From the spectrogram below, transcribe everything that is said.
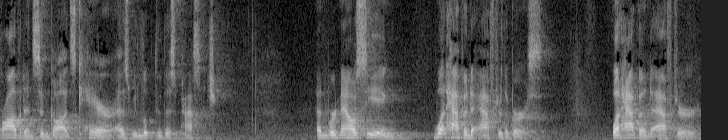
providence and God's care as we look through this passage. And we're now seeing what happened after the birth. What happened after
